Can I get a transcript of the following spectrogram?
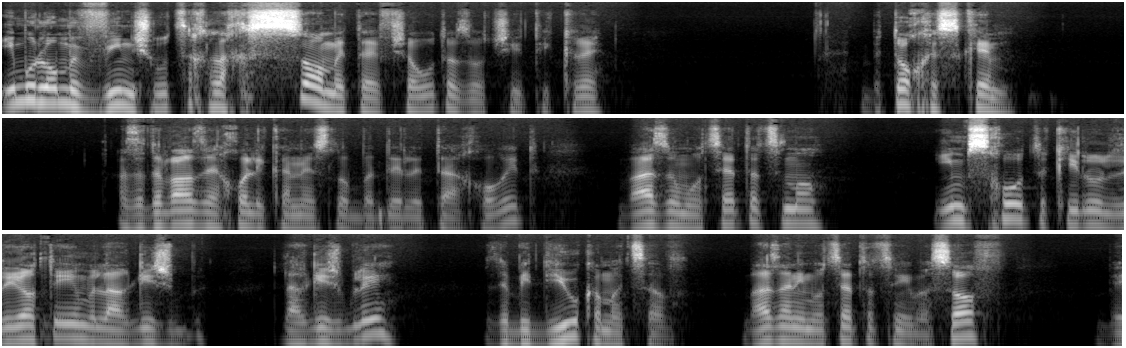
אם הוא לא מבין שהוא צריך לחסום את האפשרות הזאת שהיא תקרה בתוך הסכם, אז הדבר הזה יכול להיכנס לו בדלת האחורית, ואז הוא מוצא את עצמו עם זכות, כאילו להיות עם ולהרגיש בלי, זה בדיוק המצב. ואז אני מוצא את עצמי בסוף, ב...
